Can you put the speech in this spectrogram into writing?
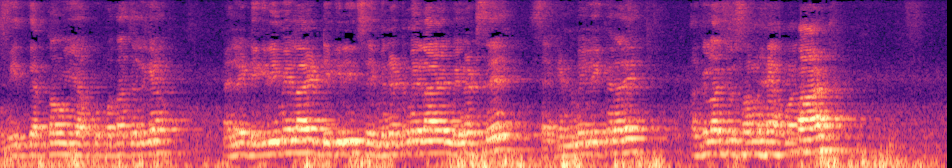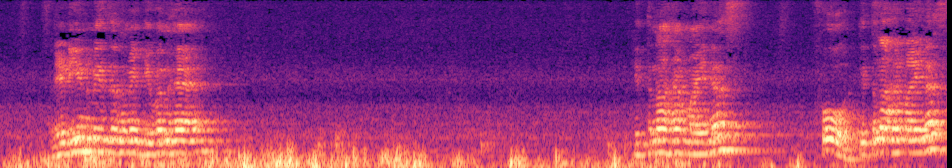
उम्मीद करता हूँ ये आपको पता चल गया। पहले डिग्री में लाए, डिग्री से मिनट में लाए, मिनट से सेकंड में लेकर आए। अगला जो सम है हमारा रेडियन मेजर हमें गिवन है। कितना है माइनस फोर? कितना है माइनस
